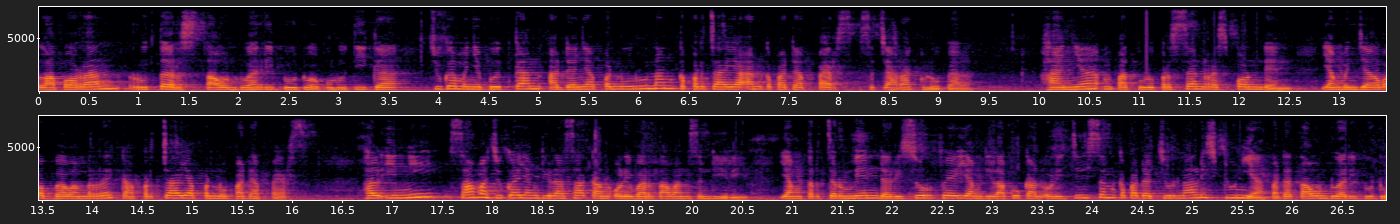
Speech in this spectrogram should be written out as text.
Laporan Reuters tahun 2023 juga menyebutkan adanya penurunan kepercayaan kepada pers secara global. Hanya 40 persen responden yang menjawab bahwa mereka percaya penuh pada pers. Hal ini sama juga yang dirasakan oleh wartawan sendiri, yang tercermin dari survei yang dilakukan oleh Jason kepada jurnalis dunia pada tahun 2022,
